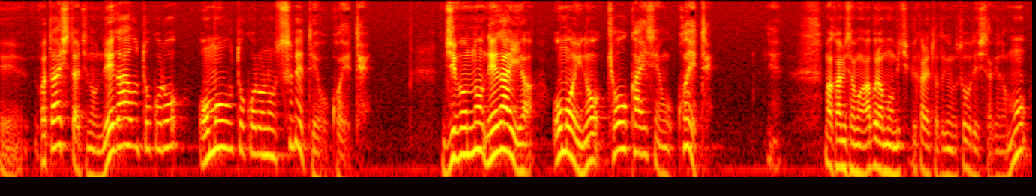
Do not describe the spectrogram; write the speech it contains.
えー、私たちの願うところ思うところの全てを超えて自分の願いや思いの境界線を超えて、ね。まあ、神様がアブラムを導かれた時もそうでしたけども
